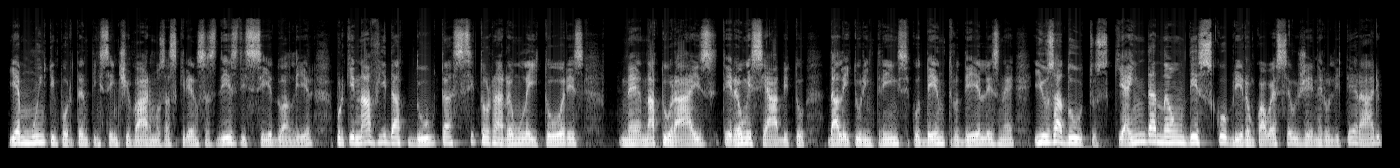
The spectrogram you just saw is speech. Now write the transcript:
E é muito importante incentivarmos as crianças desde cedo a ler, porque na vida adulta se tornarão leitores né, naturais, terão esse hábito da leitura intrínseco dentro deles, né? E os adultos que ainda não descobriram qual é seu gênero literário,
